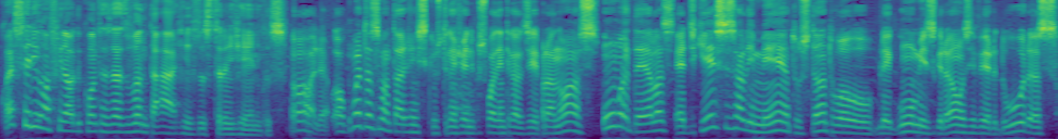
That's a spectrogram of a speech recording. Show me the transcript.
Quais seriam, afinal de contas, as vantagens dos transgênicos? Olha, algumas das vantagens que os transgênicos podem trazer para nós, uma delas é de que esses alimentos, tanto legumes, grãos e verduras,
